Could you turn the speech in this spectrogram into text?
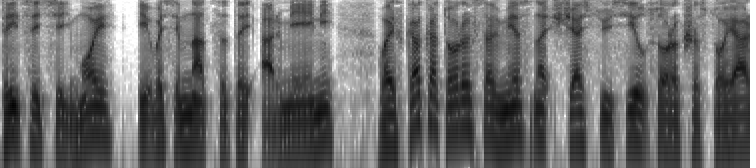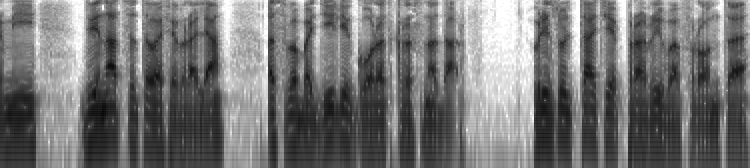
37-й и 18-й армиями, войска которых совместно с частью сил 46-й армии 12 февраля освободили город Краснодар. В результате прорыва фронта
